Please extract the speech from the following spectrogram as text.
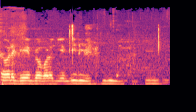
What a game, bro, what a game. GG. GG.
